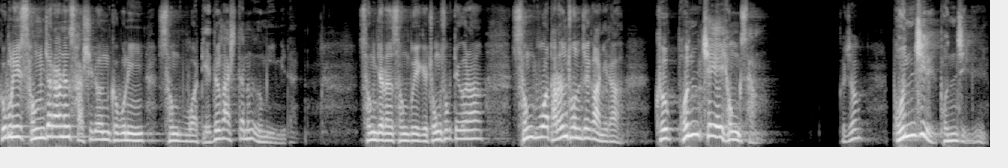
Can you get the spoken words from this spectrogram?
그분이 성자라는 사실은 그분이 성부와 대등하시다는 의미입니다. 성자는 성부에게 종속되거나 성부와 다른 존재가 아니라 그 본체의 형상, 그죠? 본질, 본질.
